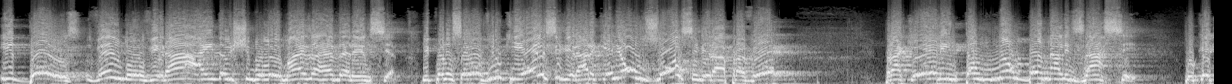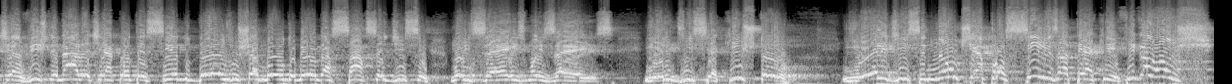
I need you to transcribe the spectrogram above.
E Deus, vendo-o virar, ainda o estimulou mais a reverência. E quando o Senhor viu que ele se virara, que ele ousou se virar para ver, para que ele então não banalizasse porque tinha visto e nada tinha acontecido, Deus o chamou do meio da sarça e disse: Moisés, Moisés. E ele disse: Aqui estou. E ele disse: Não te aproximes até aqui, fica longe.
